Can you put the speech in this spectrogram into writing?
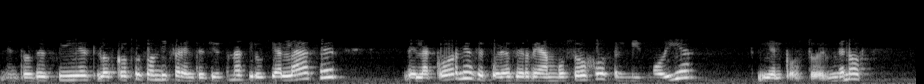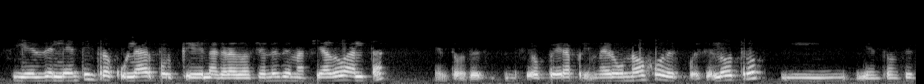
Entonces sí, es, los costos son diferentes. Si es una cirugía láser de la córnea, se puede hacer de ambos ojos el mismo día y el costo es menor. Si es de lente intraocular porque la graduación es demasiado alta, entonces se opera primero un ojo, después el otro y, y entonces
